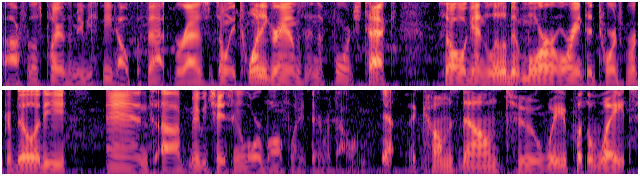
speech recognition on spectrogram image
uh, for those players that maybe need help with that. Whereas it's only 20 grams in the Forged Tec. So again, a little bit more oriented towards workability and uh, maybe chasing a lower ball flight there with that one. Yeah, it comes down to where you put the weight.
